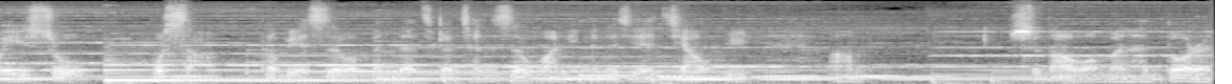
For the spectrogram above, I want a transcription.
为数不少。特别是我们的这个城市化里面的一些教育啊，使到我们很多人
